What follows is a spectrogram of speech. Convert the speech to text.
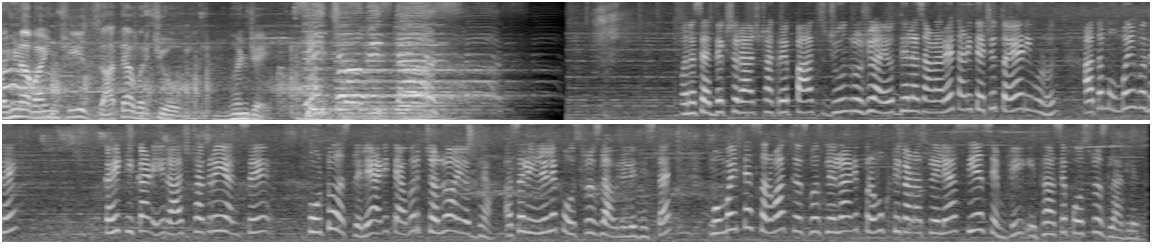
बहिणाबाईंची जात्यावरची ओवी. म्हणजे? मनसे अध्यक्ष राज ठाकरे पाच जून रोजी अयोध्येला जाणार आहेत आणि त्याची तयारी म्हणून आता मुंबईमध्ये काही ठिकाणी राज ठाकरे यांचे फोटो असलेले आणि त्यावर चलो अयोध्या असं लिहिलेले पोस्टर्स लावलेले दिसत आहेत मुंबईतल्या सर्वात गजबजलेलं आणि प्रमुख ठिकाण असलेल्या सीएसएमटी इथं असे पोस्टर्स लागलेत.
